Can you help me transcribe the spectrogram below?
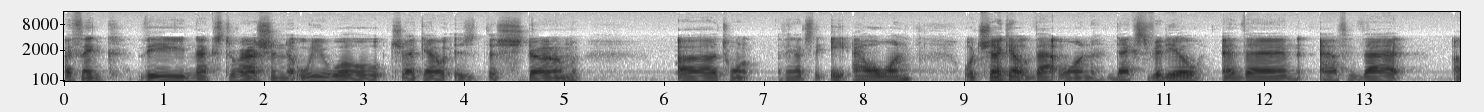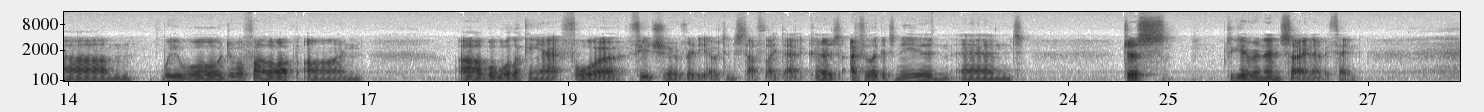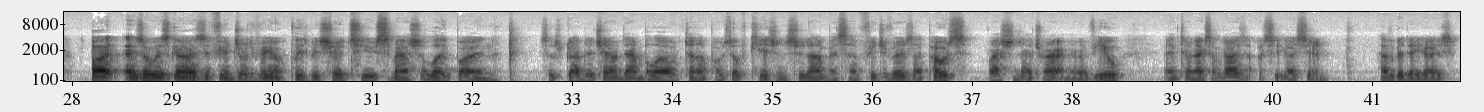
I think the next ration we will check out is the Sturm uh, 20, I think that's the 8 hour one. We'll check out that one next video, and then after that, um, we will do a follow up on uh, what we're looking at for future videos and stuff like that, because I feel like it's needed, and just to give an insight and everything. But, as always guys, if you enjoyed the video, please be sure to smash the like button, Subscribe to the channel down below. Turn on post notifications so you don't miss out future videos I post, rations I try out and I review. And until next time, guys, I'll see you guys soon. Have a good day, guys.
